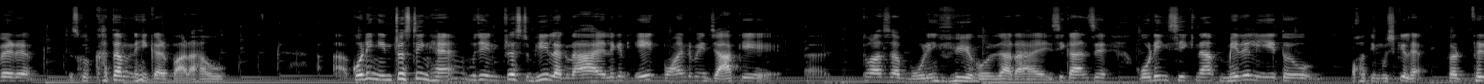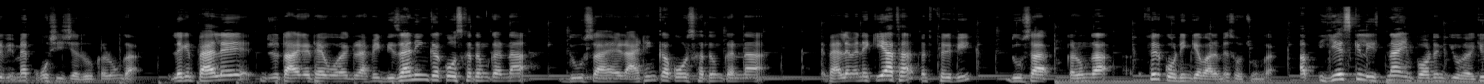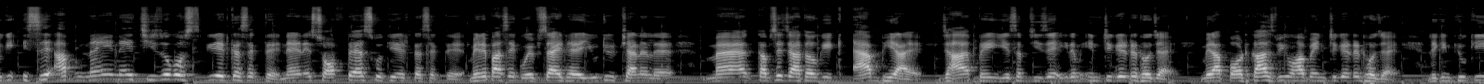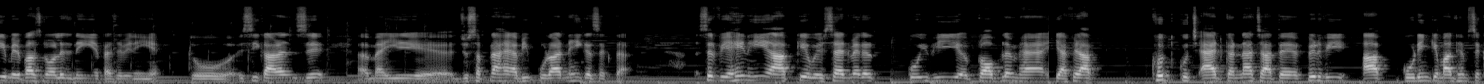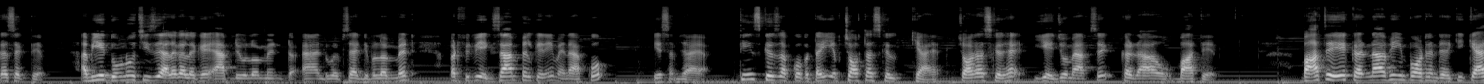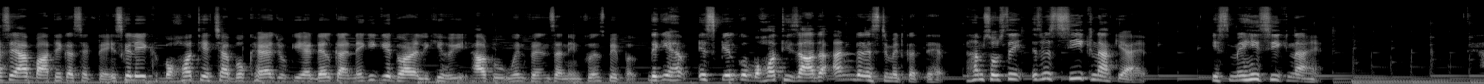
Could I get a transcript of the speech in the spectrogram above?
फिर उसको ख़त्म नहीं कर पा रहा हूँ। कोडिंग इंटरेस्टिंग है, मुझे इंटरेस्ट भी लग रहा है, लेकिन एक पॉइंट में जाके थोड़ा सा बोरिंग भी हो जा रहा है। इसी कारण से कोडिंग सीखना मेरे लिए तो बहुत ही मुश्किल है, पर फिर भी मैं कोशिश ज़रूर करूँगा। लेकिन पहले जो टारगेट है वो है ग्राफिक डिज़ाइनिंग का कोर्स ख़त्म करना, दूसरा है राइटिंग का कोर्स ख़त्म करना पहले मैंने किया था बट फिर भी दूसरा करूँगा, फिर कोडिंग के बारे में सोचूँगा। अब ये स्किल इतना इंपॉर्टेंट क्यों है? क्योंकि इससे आप नए नए चीज़ों को क्रिएट कर सकते हैं नए नए सॉफ्टवेयर को क्रिएट कर सकते हैं। मेरे पास एक वेबसाइट है यूट्यूब चैनल है, मैं कब से चाहता हूँ कि एक ऐप भी आए, जहाँ पे ये सब चीज़ें एकदम इंटीग्रेटेड हो जाए। मेरा पॉडकास्ट भी वहाँ पे इंटीग्रेटेड हो जाए, लेकिन क्योंकि मेरे पास नॉलेज नहीं है, पैसे भी नहीं है तो इसी कारण से मैं ये जो सपना है अभी पूरा नहीं कर सकता। सिर्फ़ यही नहीं, आपके वेबसाइट में अगर कोई भी प्रॉब्लम है या फिर आप खुद कुछ ऐड करना चाहते हैं, फिर भी आप कोडिंग के माध्यम से कर सकते हैं। अब ये दोनों चीज़ें अलग अलग है app development and website development but फिर भी एग्ज़ाम्पल के लिए मैंने आपको ये समझाया। तीन स्किल्स आपको बताइए अब चौथा स्किल क्या है? चौथा स्किल है ये जो मैं आपसे कर रहा हूँ, बातें। बातें करना भी इंपॉर्टेंट है कि कैसे आप बातें कर सकते हैं। इसके लिए एक बहुत ही अच्छा बुक है जो कि है डेल कार्नेगी के द्वारा लिखी हुई how to win friends and influence people देखिए, हम इस स्किल को बहुत ही ज़्यादा अंडर एस्टिमेट करते हैं। हम सोचते हैं, इसमें सीखना क्या है? इसमें ही सीखना है।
